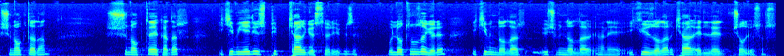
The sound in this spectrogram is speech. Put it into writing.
şu noktadan şu noktaya kadar 2700 pip kar gösteriyor bize. Bu lotunuza göre 2000 dolar, 3000 dolar, hani 200 dolar kar elde etmiş oluyorsunuz.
